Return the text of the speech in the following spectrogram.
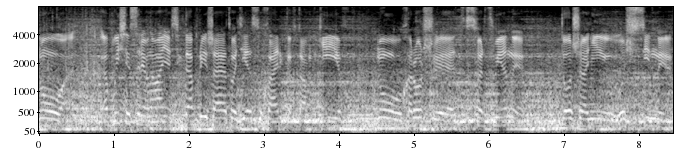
Ну, обычные соревнования всегда приезжают в Одессу, Харьков, там, Киев. Ну, хорошие спортсмены, тоже они очень сильные.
